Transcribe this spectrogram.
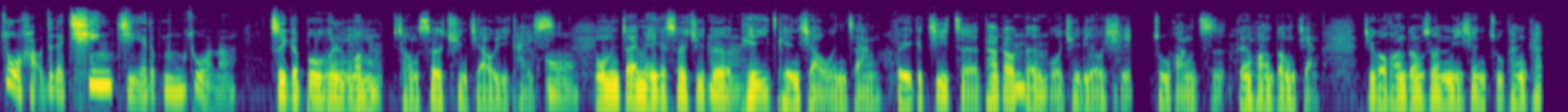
做好这个清洁的工作呢？这个部分，我们从社区教育开始。我们在每一个社区都有贴一篇小文章。有一个记者，他到德国去留学，租房子，跟房东讲，结果房东说：“你先住看看，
